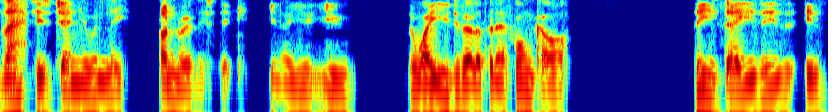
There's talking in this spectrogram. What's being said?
that is genuinely unrealistic. You know, you, you, the way you develop an F1 car these days is, is,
